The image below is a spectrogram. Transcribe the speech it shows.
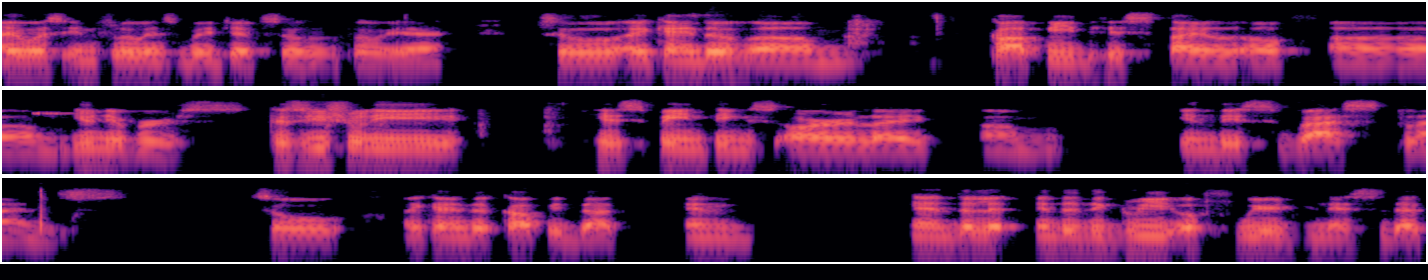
I was influenced by Jeff Soto. Yeah. So I kind of um, copied his style of um, universe because usually his paintings are like um, in these vast lands. So I kind of copied that and and the and the degree of weirdness that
